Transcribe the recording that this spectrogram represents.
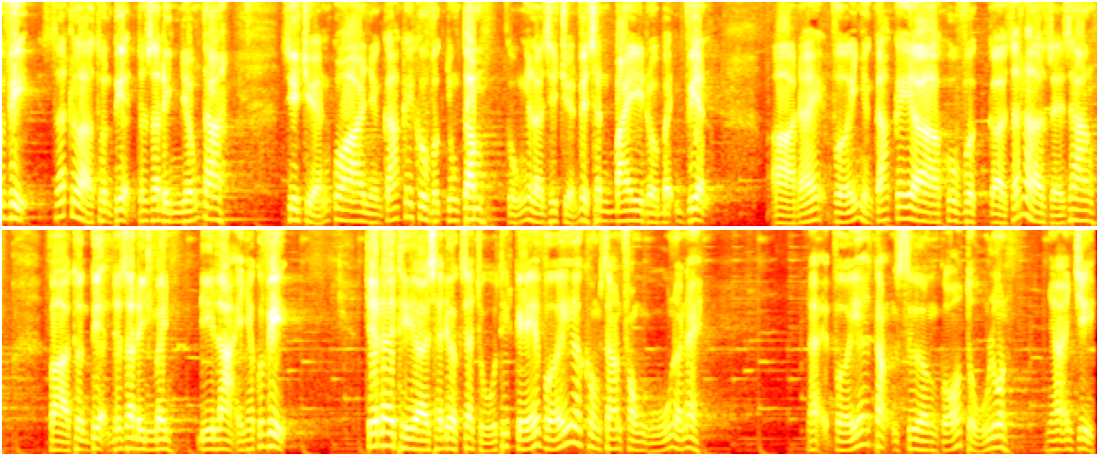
Quý vị Rất là thuận tiện cho gia đình như chúng ta. Di chuyển qua những các cái khu vực trung tâm Cũng như là di chuyển về sân bay rồi bệnh viện. Ở đấy với những các cái uh, khu vực uh, rất là dễ dàng và thuận tiện cho gia đình mình đi lại nha quý vị. Trên đây thì uh, sẽ được gia chủ thiết kế với không gian phòng ngủ nữa này. Đấy, với tặng giường có tủ luôn nha anh chị.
